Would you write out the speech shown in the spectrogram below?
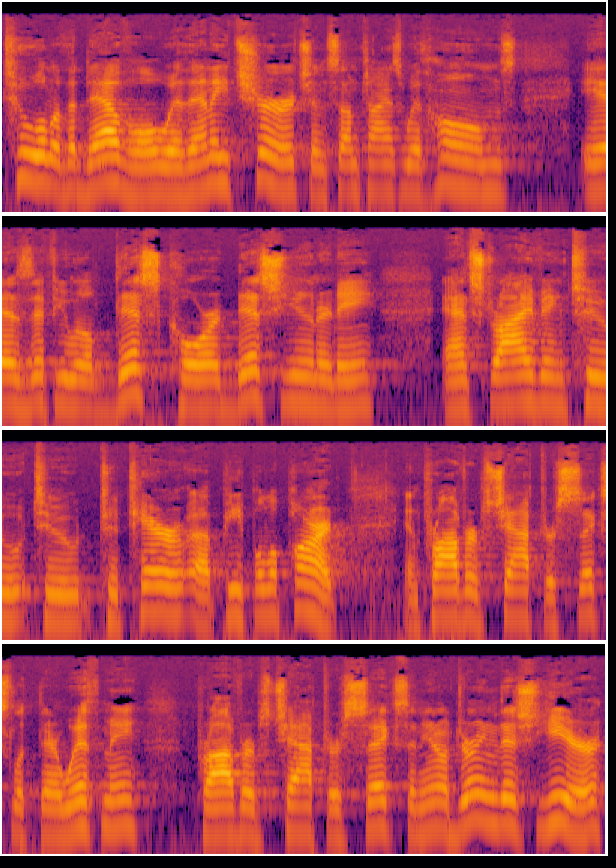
tool of the devil with any church and sometimes with homes is, if you will, discord, disunity, and striving to, to, to tear uh, people apart. In Proverbs chapter 6, look there with me. Proverbs chapter 6. And you know, during this year,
